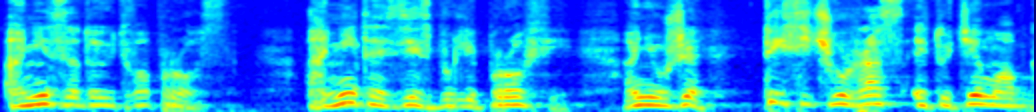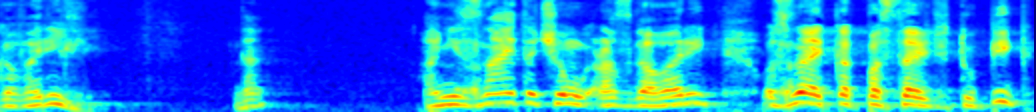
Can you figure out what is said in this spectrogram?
они задают вопрос – они-то здесь были профи. Они уже тысячу раз эту тему обговорили. Да? Они знают, о чем разговаривать, знают, как поставить в тупик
